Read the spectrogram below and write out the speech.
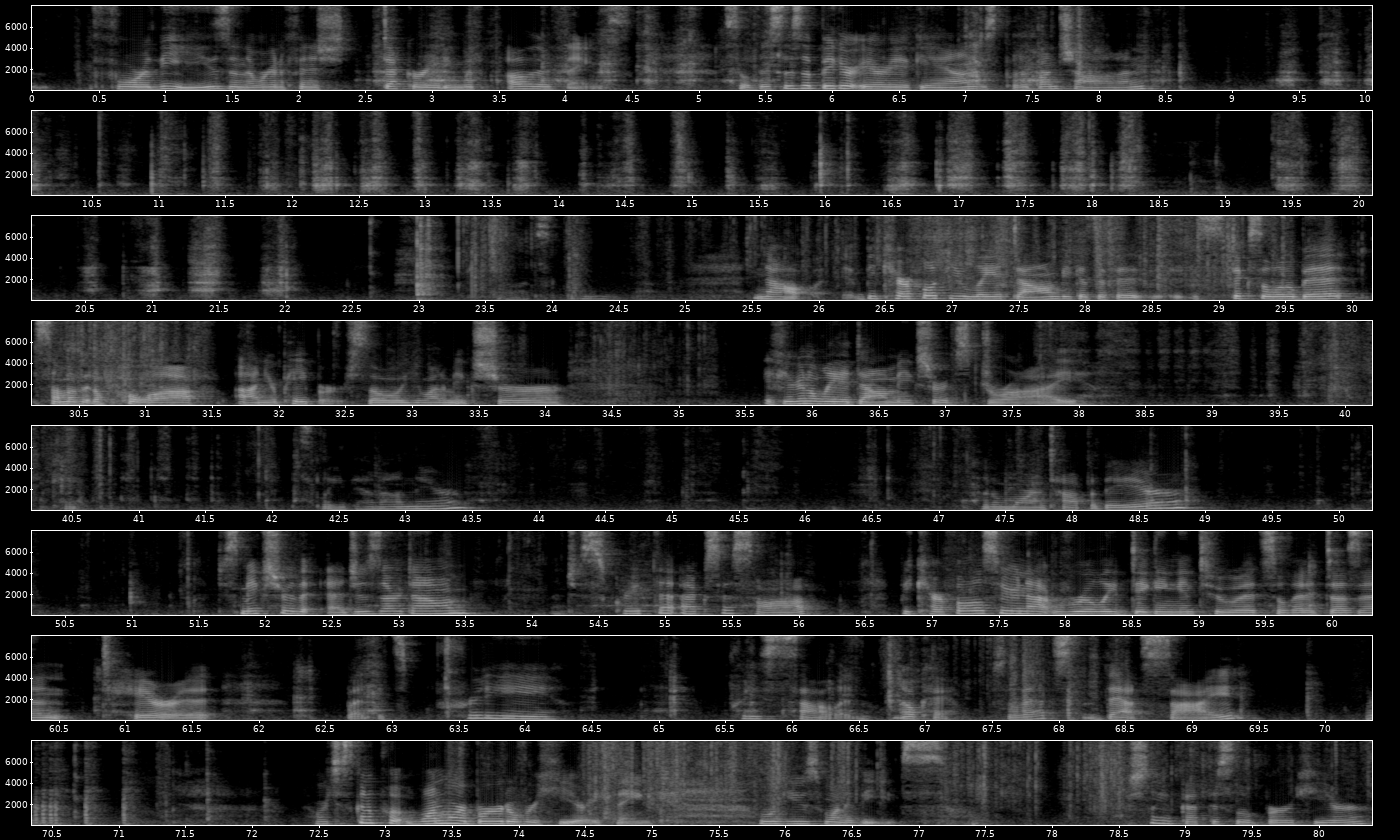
for these. And then we're gonna finish decorating with other things. So this is a bigger area again, just put a bunch on. Now, be careful if you lay it down because if it, sticks a little bit, some of it will pull off on your paper. So you want to make sure, if you're going to lay it down, make sure it's dry. Okay, just lay that on there. A little more on top of there. Just make sure the edges are down just scrape the excess off. Be careful so you're not really digging into it so that it doesn't tear it, but it's pretty, pretty solid. Okay, so that's that side. We're just gonna put one more bird over here, I think. We'll use one of these. Actually, I've got this little bird here.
